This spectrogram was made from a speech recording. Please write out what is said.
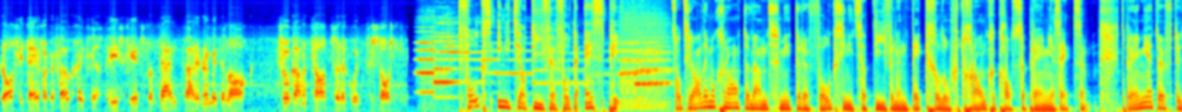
Grosse Teil der Bevölkerung, vielleicht 30, 40 Prozent, wären nicht mehr in der Lage, Zugang zu haben zu einer guten Versorgung. Die Volksinitiative von der SP. Sozialdemokraten wollen mit einer Volksinitiative einen Deckel auf die Krankenkassenprämie setzen. Die Prämien dürften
